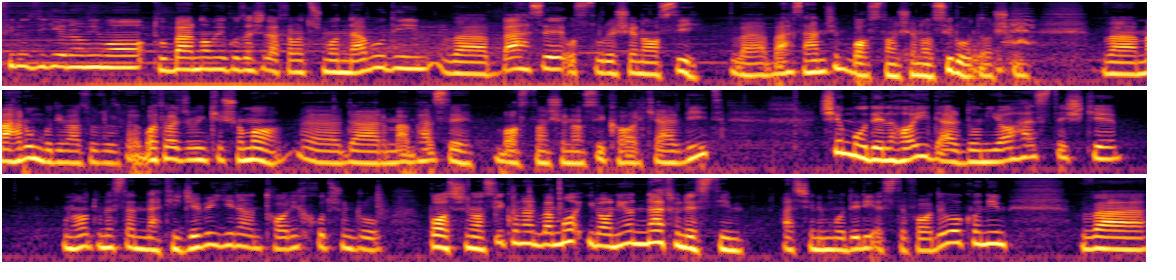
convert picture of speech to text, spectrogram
فیروزی گرامی ما تو برنامه گذشته در خدمت شما نبودیم و بحث اسطوره شناسی و بحث همچنین باستان شناسی رو داشتیم و محروم بودیم از حضور. با توجه به اینکه شما در مبحث باستان شناسی کار کردید چه مدل هایی در دنیا هستش که اونها تونستن نتیجه بگیرن تاریخ خودشون رو بازشناسی کنن و ما ایرانیان نتونستیم از چنین مدلی استفاده بکنیم و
